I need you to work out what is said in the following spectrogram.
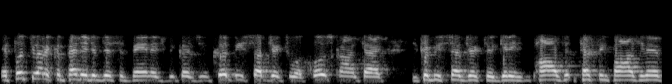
It puts you at a competitive disadvantage because you could be subject to a close contact. You could be subject to getting positive, testing positive.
